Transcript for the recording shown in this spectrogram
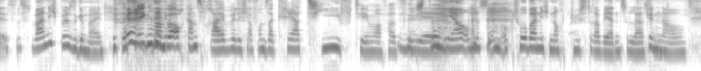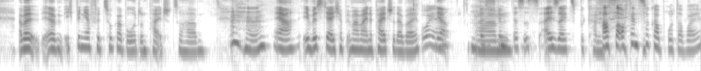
es ist, war nicht böse gemeint. Deswegen haben wir auch ganz freiwillig auf unser Kreativthema verzichtet. Ja, um es im Oktober nicht noch düsterer werden zu lassen. Genau. Aber ähm, ich bin ja für Zuckerbrot und Peitsche zu haben. Mhm. Ja, ihr wisst ja, ich habe immer meine Peitsche dabei. Oh Ja, das Ähm, stimmt. Das ist allseits bekannt. Hast du auch den Zuckerbrot dabei?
